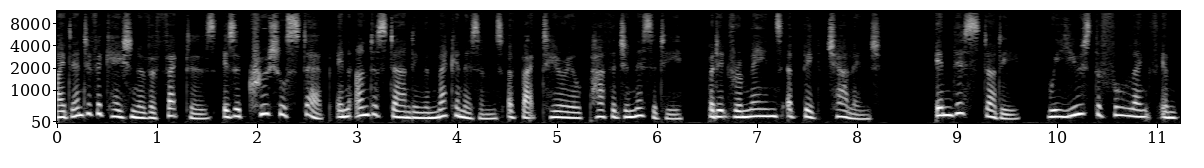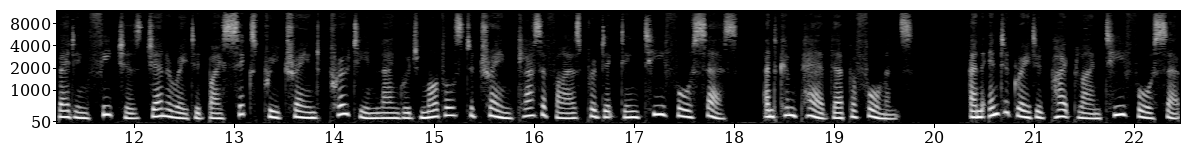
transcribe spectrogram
Identification of effectors is a crucial step in understanding the mechanisms of bacterial pathogenicity, but it remains a big challenge. In this study, we used the full length embedding features generated by six pre trained protein language models to train classifiers predicting T4SEs and compared their performance. An integrated pipeline T4SEpp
